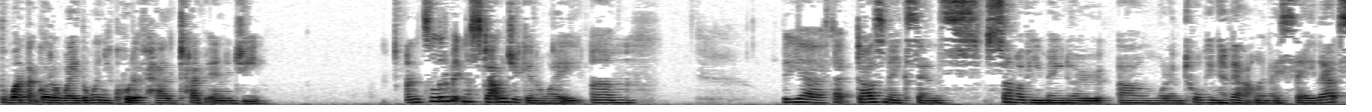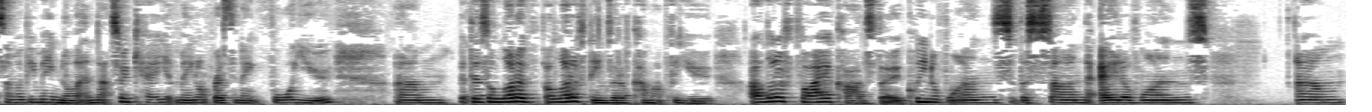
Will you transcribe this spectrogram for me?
the one that got away, the one you could have had type energy. And it's a little bit nostalgic in a way. Um, but yeah, if that does make sense, some of you may know um, what I'm talking about when I say that. Some of you may not, and that's okay. It may not resonate for you. Um, but there's a lot of a lot of things that have come up for you. A lot of fire cards though. Queen of Wands, the Sun, the Eight of Wands. Um,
